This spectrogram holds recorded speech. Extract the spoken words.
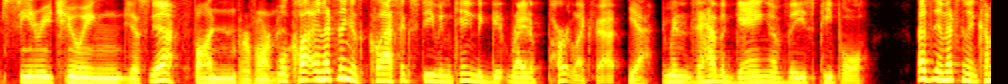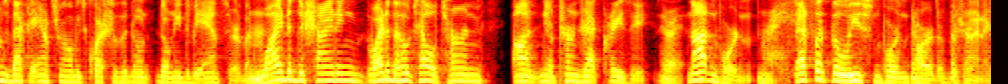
scenery chewing, just Yeah. fun performance. Well, cla- and that thing is classic Stephen King to get write a part like that. yeah, I mean, to have a gang of these people. That's and that's and it comes back to answering all these questions that don't don't need to be answered. Like, Mhm. why did The Shining? Why did the hotel turn on? You know, turn Jack crazy? Right. Not important. right, That's like the least important part of The Shining.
